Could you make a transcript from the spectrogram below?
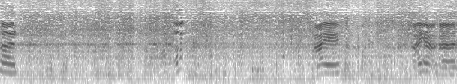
Ahad. Ah. Hi. Hi, Ahad.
